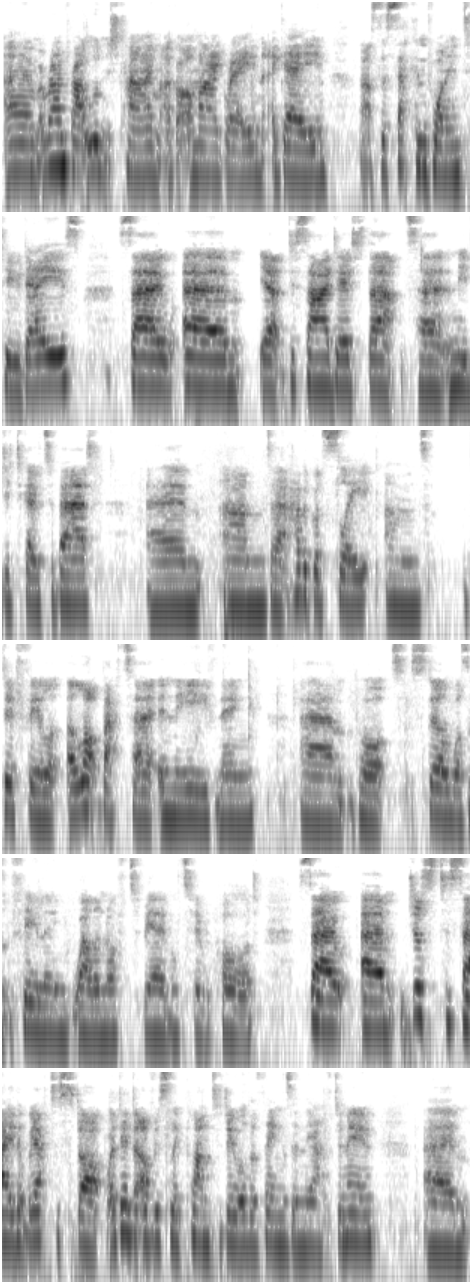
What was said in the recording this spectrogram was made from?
um, around about lunchtime I got a migraine again. That's the second one in two days. So um, yeah, decided that uh, I needed to go to bed um, and uh, had a good sleep and did feel a lot better in the evening um, but still wasn't feeling well enough to be able to record. So um, just to say that we had to stop. I did obviously plan to do other things in the afternoon, um,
